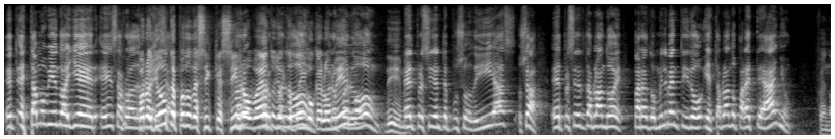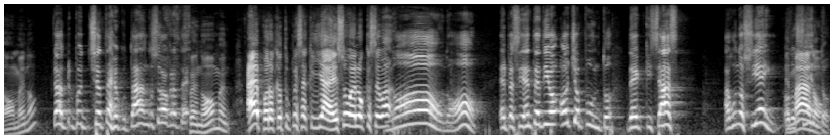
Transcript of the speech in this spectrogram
et- estamos viendo ayer en esa rueda de pero yo no te puedo decir que sí, Pero- Roberto, pero yo te digo que lo mismo. perdón, Dime. El presidente puso días, o sea, el presidente está hablando para el 2022 y está hablando para este año. Fenómeno. O sea, pues, se está ejecutando, Sócrates. Fenómeno. Ay, pero es que tú piensas que ya eso es lo que se va... No, no. El presidente dio ocho puntos de quizás algunos 100 o Hermano, 200.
